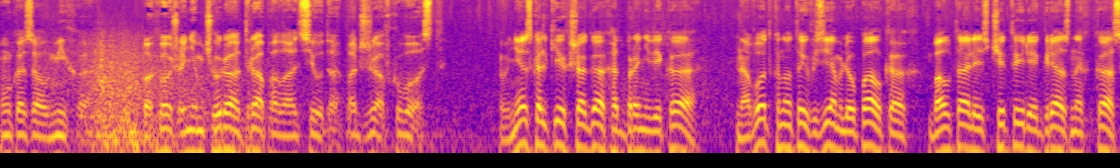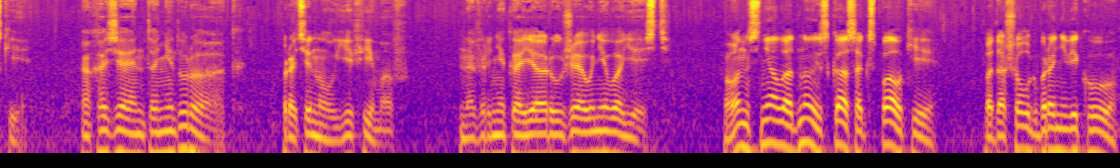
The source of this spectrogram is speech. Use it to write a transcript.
указал Миха. «Похоже, немчура драпала отсюда, поджав хвост». В нескольких шагах от броневика на воткнутых в землю палках болтались четыре грязных каски – «А хозяин-то не дурак», – протянул Ефимов. «Наверняка и оружие у него есть». Он снял одну из касок с палки, подошел к броневику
